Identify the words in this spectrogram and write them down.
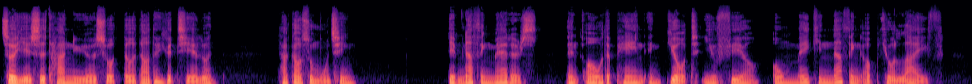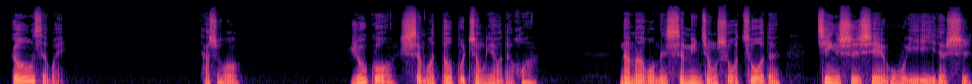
这也是他女儿所得到的一个结论。他告诉母亲：“If nothing matters, then all the pain and guilt you feel on making nothing of your life goes away。”他说：“如果什么都不重要的话，那么我们生命中所做的尽是些无意义的事。”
